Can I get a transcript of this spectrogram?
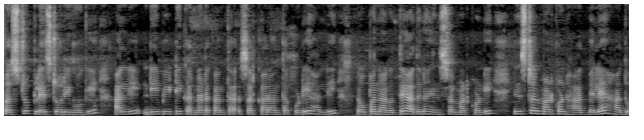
ಫಸ್ಟು ಪ್ಲೇಸ್ಟೋರಿಗೆ ಹೋಗಿ, ಅಲ್ಲಿ ಡಿ ಬಿ ಟಿ ಕರ್ನಾಟಕ ಅಂತ, ಸರ್ಕಾರ ಅಂತ ಕೊಡಿ, ಅಲ್ಲಿ ಓಪನ್ ಆಗುತ್ತೆ. ಅದನ್ನು ಇನ್ಸ್ಟಾಲ್ ಮಾಡ್ಕೊಂಡು. ಇನ್ಸ್ಟಾಲ್ ಮಾಡ್ಕೊಂಡು ಆದಮೇಲೆ ಅದು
